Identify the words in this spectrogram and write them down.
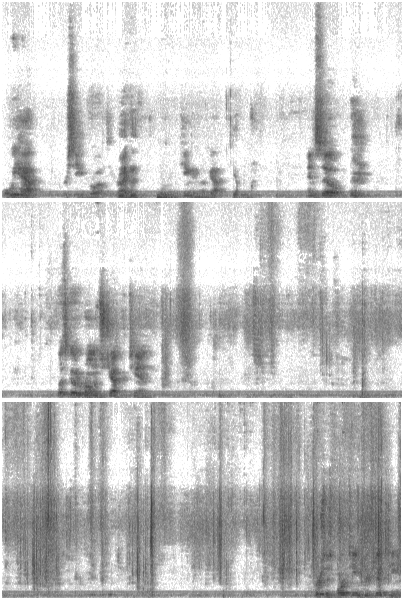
Well, we have received royalty, right? Mm-hmm. Kingdom of God. Yep. And so, let's go to Romans chapter 10. verses 14 through 15.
